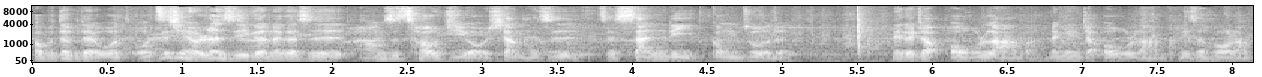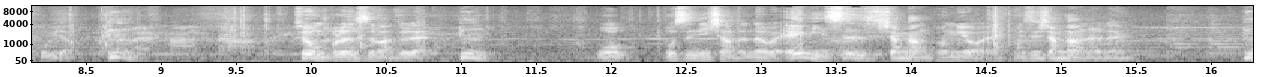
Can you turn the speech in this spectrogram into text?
哦，不对不对，我我之前有认识一个，那个是好像是超级偶像，还是在三立工作的，那个叫欧拉吧，那个人叫欧拉，你是欧拉不一样，所以我们不认识嘛，对不对？我不是你想的那位，哎，你是香港朋友，哎，你是香港人，哎，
